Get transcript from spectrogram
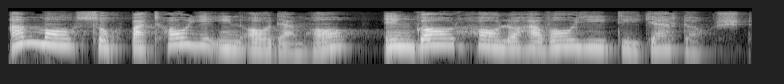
اما صحبتهای این آدمها انگار حال و هوایی دیگر داشت.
